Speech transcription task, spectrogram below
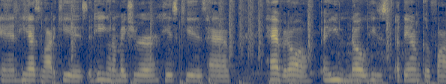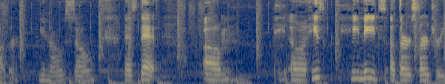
and he has a lot of kids and he's gonna make sure his kids have have it all. And you know he's a damn good father you know so that's that. Um he, uh, he's he needs a third surgery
